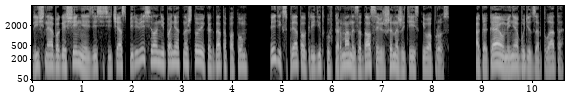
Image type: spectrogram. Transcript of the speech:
Личное обогащение здесь и сейчас перевесило непонятно что и когда-то потом. Эдик спрятал кредитку в карман и задал совершенно житейский вопрос. «А какая у меня будет зарплата?»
